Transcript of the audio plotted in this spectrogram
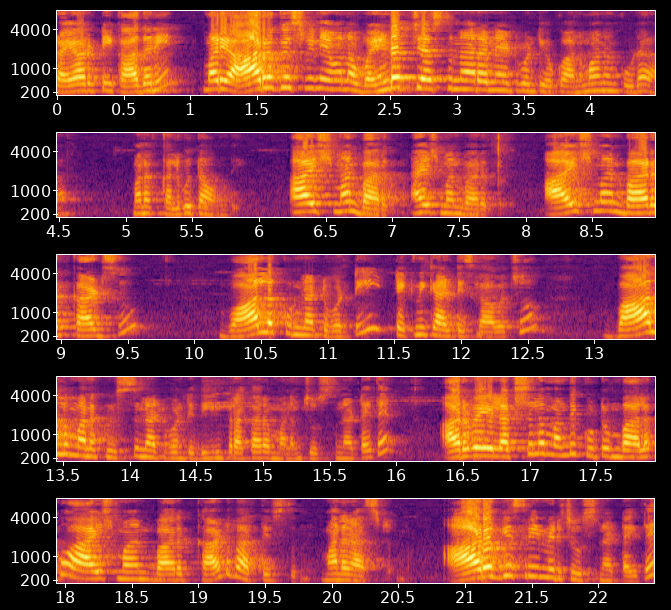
ప్రయారిటీ కాదని మరి ఆరోగ్యశ్రీని ఏమైనా వైండప్ చేస్తున్నారనేటువంటి ఒక అనుమానం కూడా మనకు కలుగుతా ఉంది. ఆయుష్మాన్ భారత్ ఆయుష్మాన్ భారత్. ఆయుష్మాన్ భారత్ కార్డ్స్ వాళ్ళకు ఉన్నటువంటి టెక్నికాలిటీస్ కావచ్చు వాళ్ళు మనకు ఇస్తున్నటువంటి దీని ప్రకారం మనం చూస్తున్నట్టయితే అరవై లక్షల మంది కుటుంబాలకు ఆయుష్మాన్ భారత్ కార్డు వర్తిస్తుంది మన రాష్ట్రంలో. ఆరోగ్యశ్రీ మీరు చూసినట్టయితే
